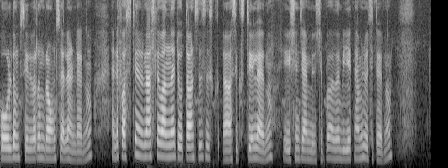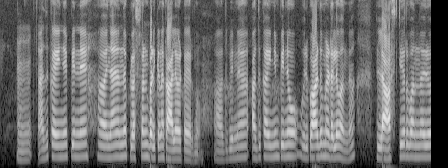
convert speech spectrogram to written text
ഗോൾഡും സിൽവറും ബ്രൗൺസും എല്ലാം ഉണ്ടായിരുന്നു. എന്റെ ഫസ്റ്റ് ഇന്റർനാഷണൽ വന്ന് ടൂ തൗസൻഡ് സിക്സ് സിക്സ്റ്റീനിലായിരുന്നു ഏഷ്യൻ ചാമ്പ്യൻഷിപ്പ് അത് വിയറ്റ്നാമിൽ വെച്ചിട്ടായിരുന്നു. അത് കഴിഞ്ഞ് പിന്നെ ഞാനന്ന് പ്ലസ് വൺ പഠിക്കുന്ന കാലഘട്ടമായിരുന്നു. അത് പിന്നെ അത് കഴിഞ്ഞും പിന്നെ ഒരുപാട് മെഡൽ വന്ന് ലാസ്റ്റ് ഇയർ വന്നൊരു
